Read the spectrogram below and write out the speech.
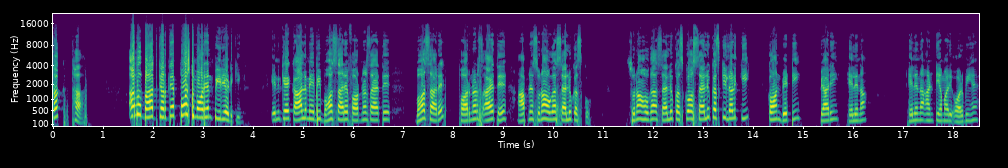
तक था। अब बात करते हैं पोस्ट मॉरियन पीरियड की। इनके काल में भी बहुत सारे फॉरनर्स आए थे, बहुत सारे फॉरनर्स आए थे। आपने सुना होगा सैल्यूकस को। सुना होगा सैल्यूकस को। और सैल्यूकस की लड़की कौन? बेटी, प्यारी हेलेना हेलेना आंटी हमारी और भी हैं।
